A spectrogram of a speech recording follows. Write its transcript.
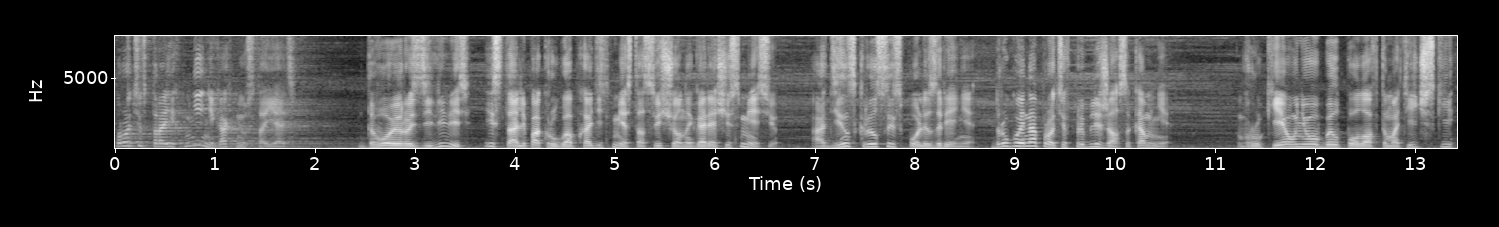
Против троих мне никак не устоять. Двое разделились и стали по кругу обходить место, освещенное горящей смесью. Один скрылся из поля зрения, другой напротив приближался ко мне. В руке у него был полуавтоматический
